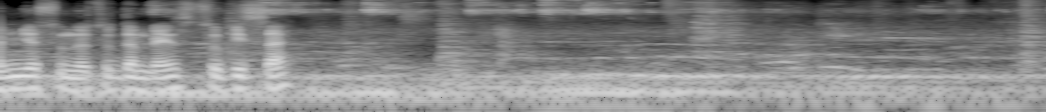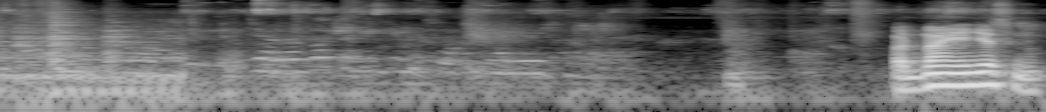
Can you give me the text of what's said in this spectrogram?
ఏం చేస్తుందో చూద్దాం ఫ్రెండ్స్ చూపిస్తా. పద్మ ఏం చేస్తున్నావు?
